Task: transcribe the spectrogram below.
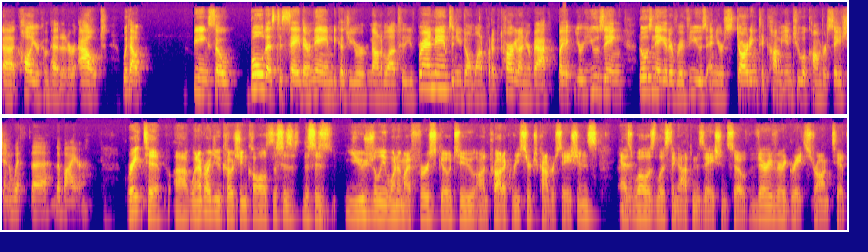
uh, call your competitor out without being so bold as to say their name because you're not allowed to use brand names and you don't want to put a target on your back but you're using those negative reviews and you're starting to come into a conversation with the the buyer Great tip. Uh, whenever I do coaching calls, this is this is usually one of my first go to on product research conversations, mm-hmm. as well as listing optimization. So very very great strong tip.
